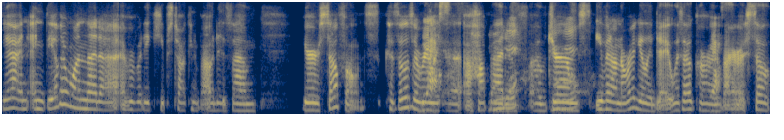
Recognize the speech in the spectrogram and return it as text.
yeah, and, and the other one that uh, everybody keeps talking about is um, your cell phones, because those are really yes. a, a hotbed mm-hmm. of, of germs, mm-hmm. even on a regular day without coronavirus. Yes. So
